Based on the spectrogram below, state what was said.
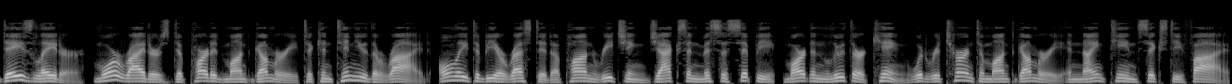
Days later, more riders departed Montgomery to continue the ride, only to be arrested upon reaching Jackson, Mississippi. Martin Luther King would return to Montgomery in 1965.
